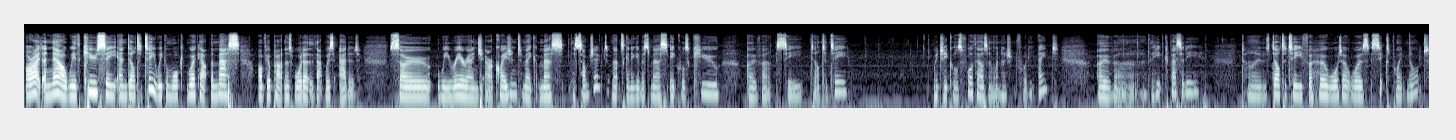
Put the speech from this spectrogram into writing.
All right, and now with Q, C, and delta T, we can walk, work out the mass of your partner's water that was added. So we rearrange our equation to make mass the subject, and that's going to give us mass equals Q over C delta T, which equals 4,148 over the heat capacity times delta T for her water was 6.0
